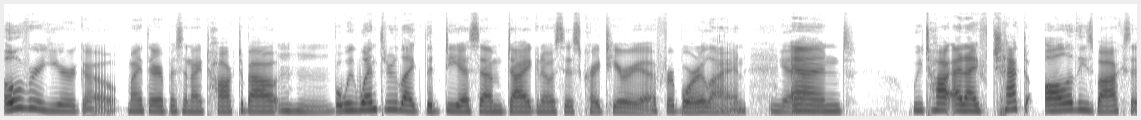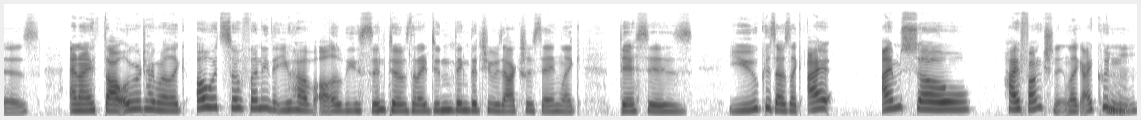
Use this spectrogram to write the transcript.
over a year ago, my therapist and I talked about Mm-hmm. but we went through like the DSM diagnosis criteria for borderline Yeah. and we talked and I've checked all of these boxes and I thought we were talking about like oh it's so funny that you have all of these symptoms and I didn't think that she was actually saying like this is you because I was like I I'm so high functioning like I couldn't Mhm.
